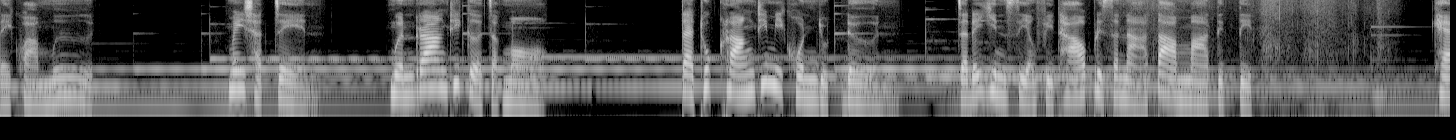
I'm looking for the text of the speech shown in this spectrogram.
ในความมืด ไม่ชัดเจน เหมือนร่างที่เกิดจากหมอก แต่ทุกครั้งที่มีคนหยุดเดิน จะได้ยินเสียงฝีเท้าปริศนาตามมาติดๆ แค่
